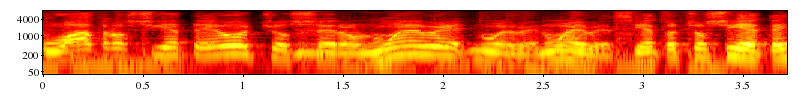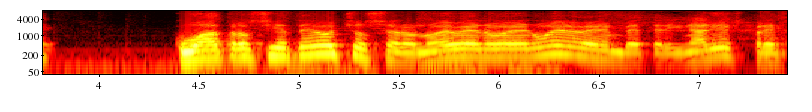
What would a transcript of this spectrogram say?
787-478-0999. 787-478-0999 en Veterinario Express.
